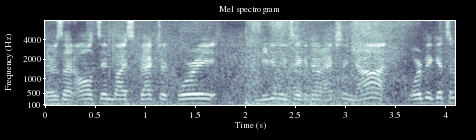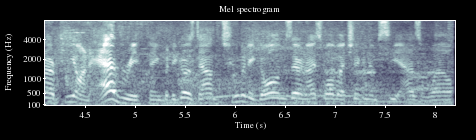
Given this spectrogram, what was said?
There's that alt in by Spectre. Corey immediately taken down. Actually not. Orbit gets an RP on everything, but he goes down too many golems there. Nice wall by Chicken MC as well.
